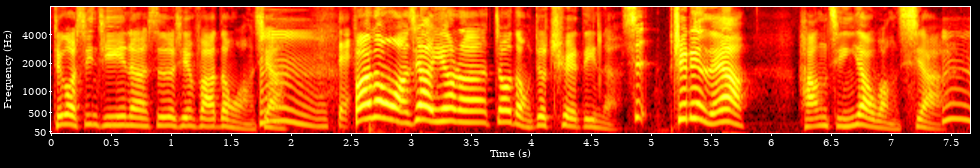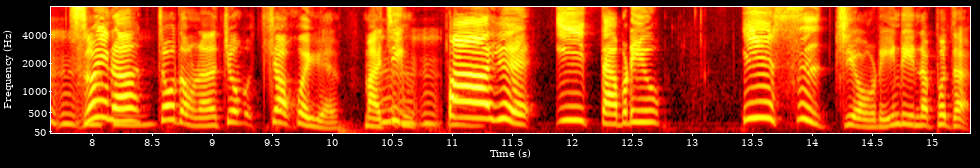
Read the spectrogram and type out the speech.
结果星期一呢，是不是先发动往下？嗯对。发动往下以后呢，周董就确定了，是。确定怎样？行情要往下，嗯嗯所以呢，周董呢就叫会员买进嗯。八月一 W 一四九零零的 put。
